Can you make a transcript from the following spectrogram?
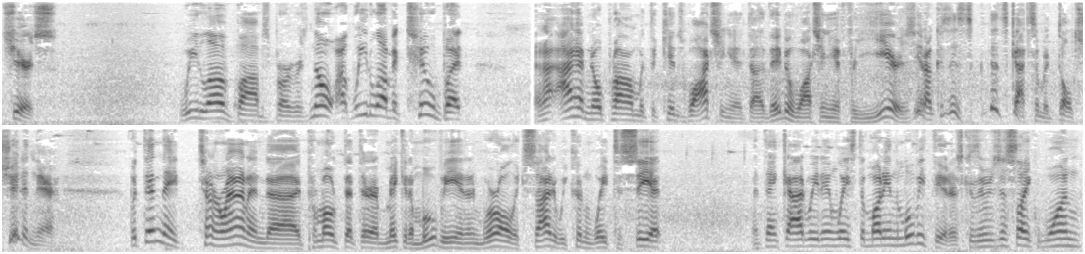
Cheers. We love Bob's Burgers. No, uh, we love it too, but and I, I have no problem with the kids watching it. Uh, they've been watching it for years, you know, because it's it's got some adult shit in there. But then they turn around and uh, promote that they're making a movie, and we're all excited. We couldn't wait to see it. And thank God we didn't waste the money in the movie theaters because it was just like one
